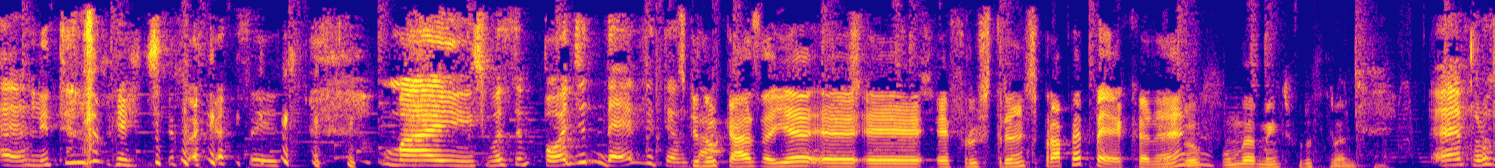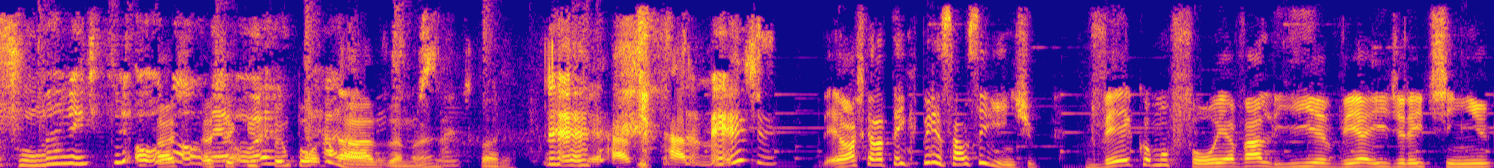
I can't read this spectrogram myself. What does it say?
É, literalmente pra cacete. Mas você pode e deve tentar. Que no caso aí é, é, é, é frustrante pra Pepeca, É né? profundamente frustrante. É profundamente. Ou Eu não, acho- achei né? que Ou é foi um pouco razoavelmente rasa, né? A frustrante. história. É, errado. exatamente. Eu acho que ela tem que pensar o seguinte: vê como foi, avalia, vê aí direitinho.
